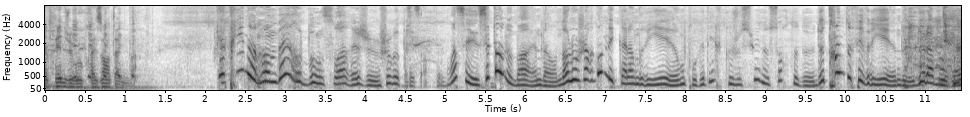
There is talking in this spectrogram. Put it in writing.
Catherine, je vous présente Anne-Marie. Catherine Rambert, bonsoir, je, me présente. Moi, c'est étonnant, hein, dans, dans le jargon des calendriers, on pourrait dire que je suis une sorte de, de 30 février hein, de, de l'amour. hein.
